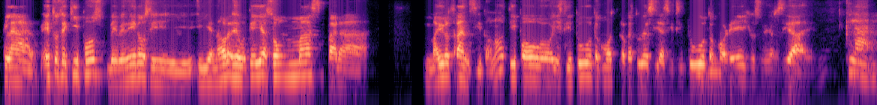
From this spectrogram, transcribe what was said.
Claro, estos equipos, bebederos y, y llenadores de botellas son más para mayor tránsito, ¿no? Tipo instituto, como lo que tú decías, instituto, colegios, universidades. Claro.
